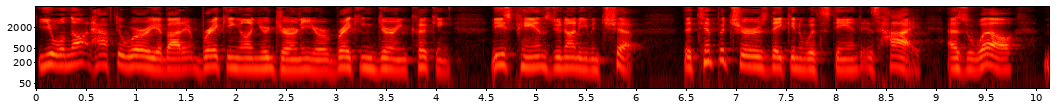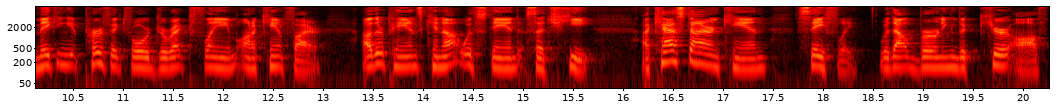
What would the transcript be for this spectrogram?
You will not have to worry about it breaking on your journey or breaking during cooking. These pans do not even chip. The temperatures they can withstand is high, as well, making it perfect for direct flame on a campfire. Other pans cannot withstand such heat. A cast iron can safely, without burning the cure off,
